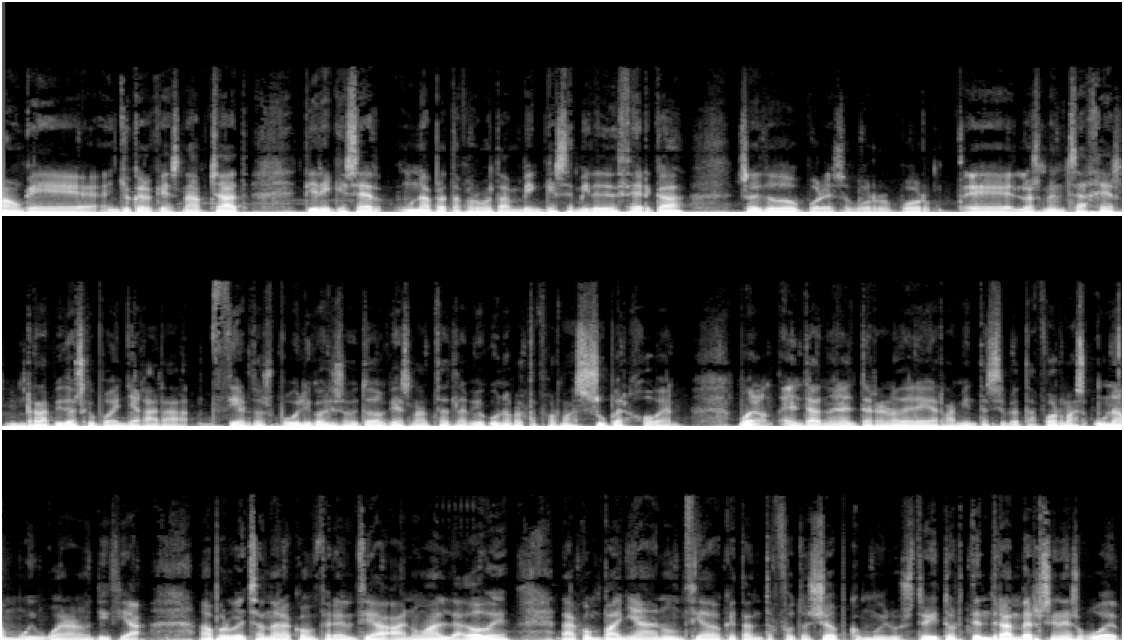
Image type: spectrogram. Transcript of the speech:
aunque yo creo que Snapchat tiene que ser una plataforma también que se mire de cerca, sobre todo por eso, por, eh, los mensajes rápidos que pueden llegar a ciertos públicos y sobre todo que Snapchat la veo una plataforma súper joven. Bueno, entrando en el terreno de herramientas y plataformas, una muy buena noticia. Aprovechando la conferencia anual de Adobe, la compañía ha anunciado que tanto Photoshop como Illustrator tendrán versiones web.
